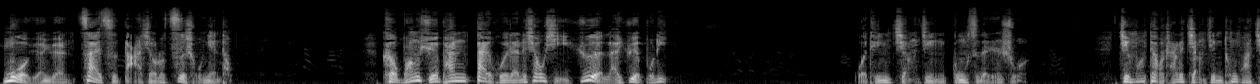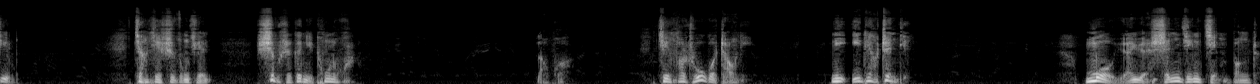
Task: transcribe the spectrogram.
莫圆圆再次打消了自首念头。可王学潘带回来的消息越来越不利。我听蒋进公司的人说，警方调查了蒋进的通话记录。蒋进失踪前，是不是跟你通了话？老婆，警方如果找你，你一定要镇定。莫圆圆神经紧绷着，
